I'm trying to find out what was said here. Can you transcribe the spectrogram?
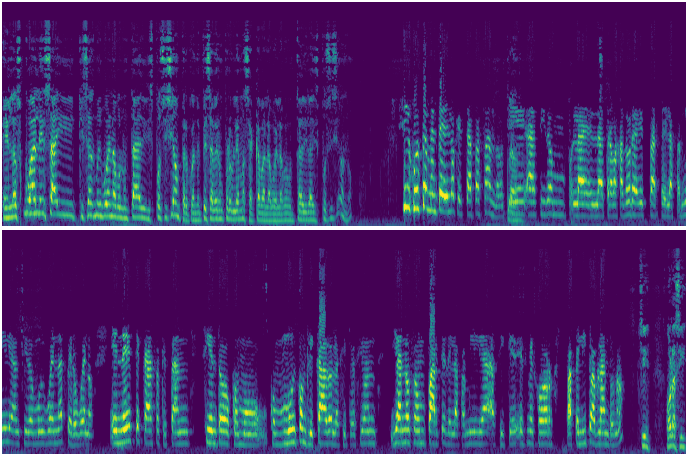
en los cuales hay quizás muy buena voluntad y disposición, pero cuando empieza a haber un problema se acaba la buena voluntad y la disposición, ¿no? Sí, justamente es lo que está pasando. Que ha sido la, trabajadora es parte de la familia, han sido muy buenas, pero bueno, en este caso que están siendo como, como muy complicado la situación, ya no son parte de la familia, así que es mejor papelito hablando, ¿no? Sí, ahora sí.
